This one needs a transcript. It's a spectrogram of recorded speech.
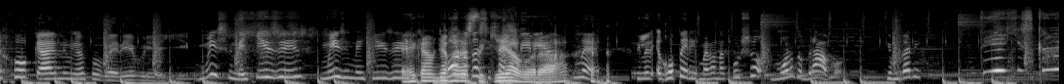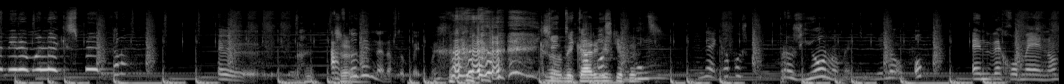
Έχω κάνει μια φοβερή επιλογή. Μη συνεχίζεις, μη συνεχίζεις. Έκανα μια φανταστική αγορά. Ναι. δηλαδή, εγώ περίμενα να ακούσω μόνο τον μπράβο. Και μου κάνει, Τι έχεις κάνει, ρε μαλάκι σπέρι. Ε, αυτό δεν ήταν αυτό που περίμενα. Ξαφνικά άργησε και πέφτεις. Ναι, κάπως προσγειώνομαι εκεί. Και λέω, ενδεχομένως,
